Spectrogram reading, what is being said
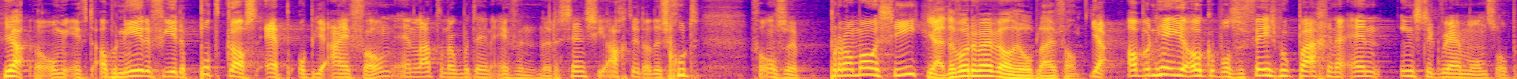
Ja. Om je even te abonneren via de podcast-app op je iPhone. En laat dan ook meteen even een recensie achter. Dat is goed voor onze promotie. ja, daar worden wij wel heel blij van. Ja, abonneer je ook op onze Facebookpagina en Instagram ons op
